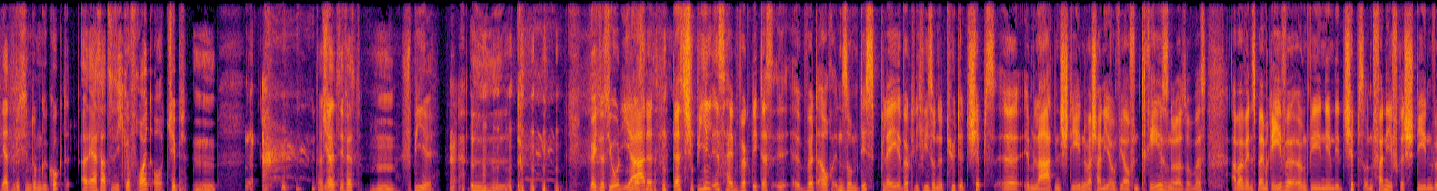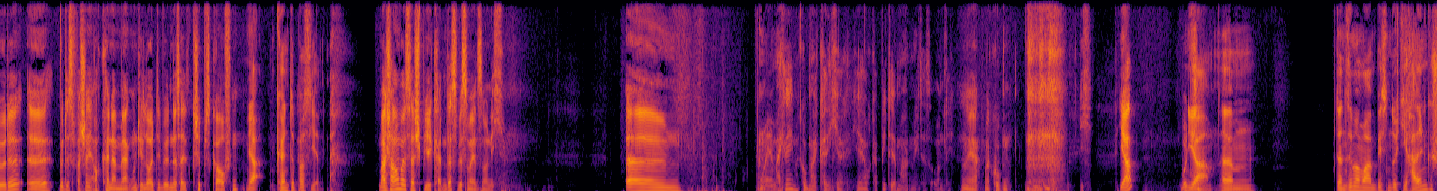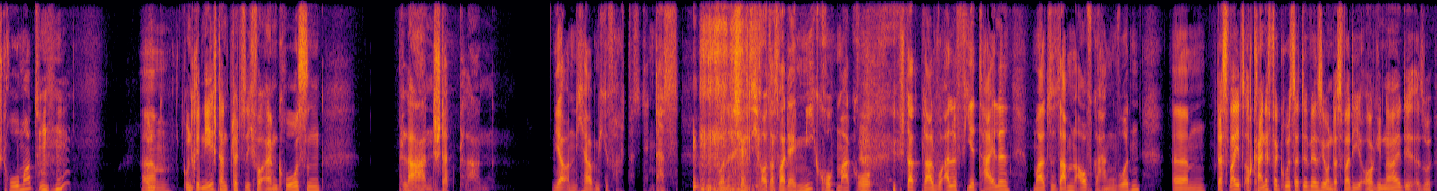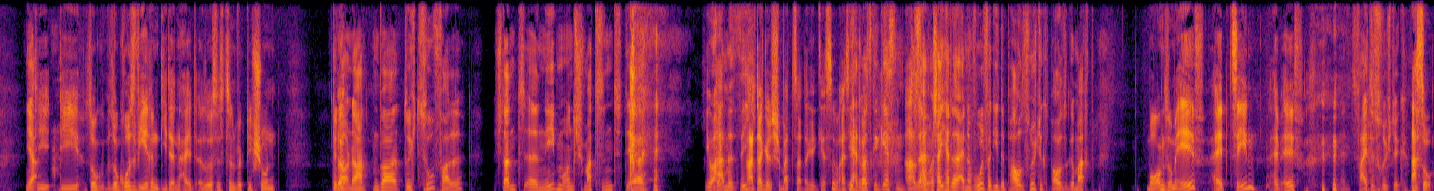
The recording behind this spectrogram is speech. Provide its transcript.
Die hat ein bisschen dumm geguckt. Also erst hat sie sich gefreut, oh, Chips, hm. Dann stellt sie fest, hm, Spiel. Kann ich das hier unten Ja, das, das Spiel ist halt wirklich, das äh, wird auch in so einem Display wirklich wie so eine Tüte Chips äh, im Laden stehen, wahrscheinlich irgendwie auf dem Tresen oder sowas. Aber wenn es beim Rewe irgendwie neben den Chips und Funny Frisch stehen würde, äh, würde es wahrscheinlich auch keiner merken und die Leute würden das als Chips kaufen. Ja, könnte passieren. Mal schauen, was das Spiel kann. Das wissen wir jetzt noch nicht. Ähm, Guck mal, kann ich hier, hier auch Kapitel machen, wenn ich das ordentlich. Naja, mal gucken. ich, ja? Wolltest ja, ähm, dann sind wir mal ein bisschen durch die Hallen gestromert. Mhm. Und, ähm, und René stand plötzlich vor einem großen Plan, Stadtplan. Ja, und ich habe mich gefragt, was ist denn das? und dann stellt sich raus, das war der Mikro-Makro-Stadtplan, wo alle vier Teile mal zusammen aufgehangen wurden. Ähm, das war jetzt auch keine vergrößerte Version, das war die Original, die, also ja. die, die, so, so groß wären die denn halt. Also es ist dann wirklich schon. Genau, äh, und da hatten wir durch Zufall, stand äh, neben uns schmatzend der Johannes sich. Hat er geschmatzt, hat er gegessen? Weiß er hat was gegessen. Ach also so. er hat wahrscheinlich hat er eine wohlverdiente Pause, Frühstückspause gemacht. Morgens um elf, halb zehn, halb elf. Ein zweites Frühstück. Ach so.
